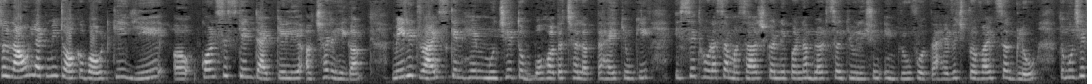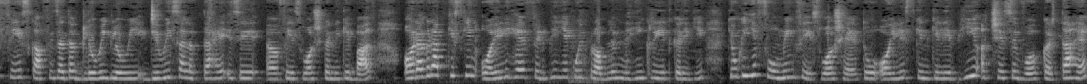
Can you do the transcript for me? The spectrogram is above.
So now let me talk about कि ये uh, कौन से स्किन टाइप के लिए अच्छा रहेगा। मेरी ड्राई स्किन है मुझे तो बहुत अच्छा लगता है क्योंकि इससे थोड़ा सा मसाज करने पर ना ब्लड सर्कुलेशन इंप्रूव होता है विच प्रोवाइड्स अ ग्लो तो मुझे फेस काफ़ी ज़्यादा ग्लोवी ग्लोवी ड्यूवी सा लगता है इसे फेस uh, वॉश करने के बाद। और अगर आपकी स्किन ऑयली है फिर भी ये कोई प्रॉब्लम नहीं क्रिएट करेगी क्योंकि ये फोमिंग फेस वॉश है तो ऑयली स्किन के लिए भी अच्छे से वर्क करता है।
